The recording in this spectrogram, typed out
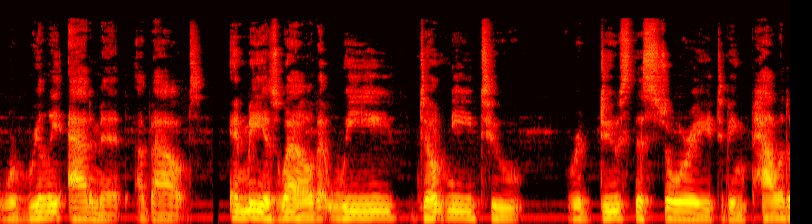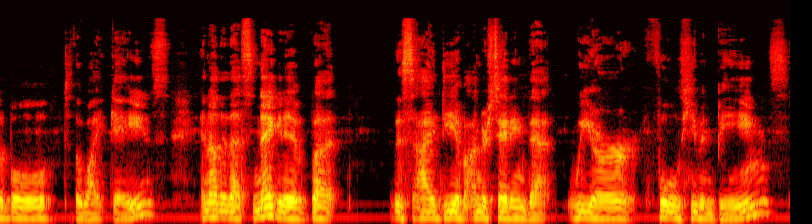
were really adamant about, and me as well, that we don't need to reduce this story to being palatable to the white gaze. And not that that's negative, but this idea of understanding that we are full human beings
